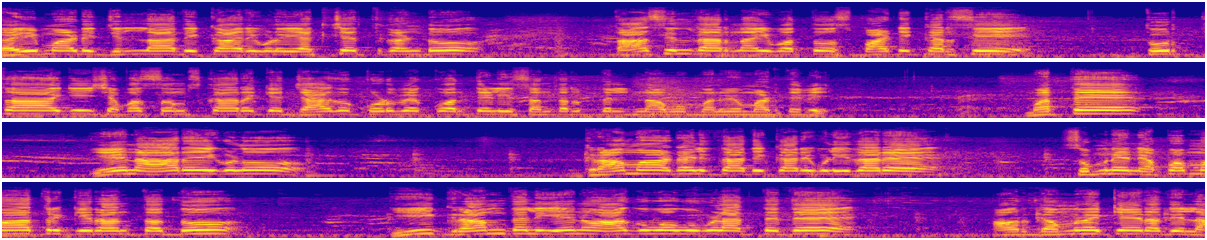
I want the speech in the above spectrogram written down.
ದಯಮಾಡಿ ಜಿಲ್ಲಾಧಿಕಾರಿಗಳು ಎಚ್ಚೆತ್ಕೊಂಡು ತಹಸೀಲ್ದಾರ್ನ ಇವತ್ತು ಸ್ಪಾಟಿ ಕರೆಸಿ, ತುರ್ತಾಗಿ ಶವ ಸಂಸ್ಕಾರಕ್ಕೆ ಜಾಗ ಕೊಡಬೇಕು ಅಂತೇಳಿ ಈ ಸಂದರ್ಭದಲ್ಲಿ ನಾವು ಮನವಿ ಮಾಡ್ತೀವಿ. ಮತ್ತು ಏನು ಆರ್ ಐಗಳು ಗ್ರಾಮ ಆಡಳಿತಾಧಿಕಾರಿಗಳು ಇದ್ದಾರೆ ಸುಮ್ಮನೆ ನೆಪ ಮಾತ್ರಕ್ಕೆ ಇರೋಂಥದ್ದು ಈ ಗ್ರಾಮದಲ್ಲಿ ಏನು ಆಗು ಹೋಗುಗಳಾಗ್ತೈತೆ, ಅವ್ರ ಗಮನಕ್ಕೆ ಇರೋದಿಲ್ಲ.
